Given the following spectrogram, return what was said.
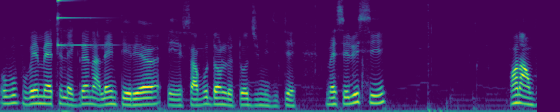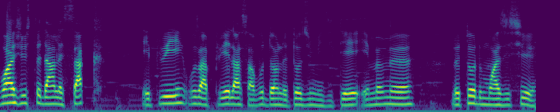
où vous pouvez mettre les graines à l'intérieur et ça vous donne le taux d'humidité. Mais celui-ci, on envoie juste dans le sac et puis vous appuyez là, ça vous donne le taux d'humidité et même euh, le taux de moisissure.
